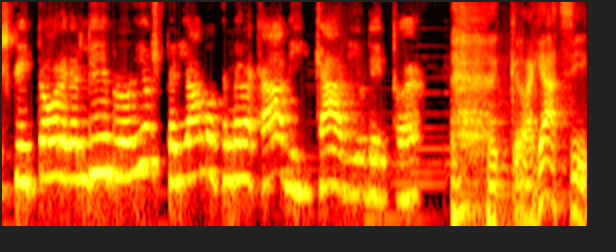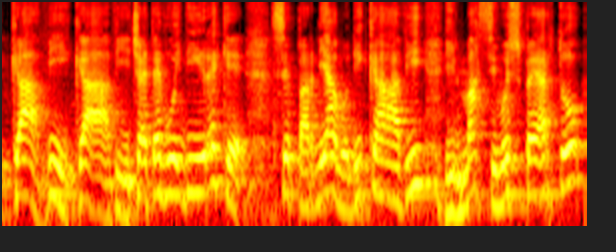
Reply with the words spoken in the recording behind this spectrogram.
scrittore del libro Io speriamo che me la cavi, cavi ho detto eh. Ragazzi, cavi, cavi, cioè te vuoi dire che se parliamo di cavi, il massimo esperto,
